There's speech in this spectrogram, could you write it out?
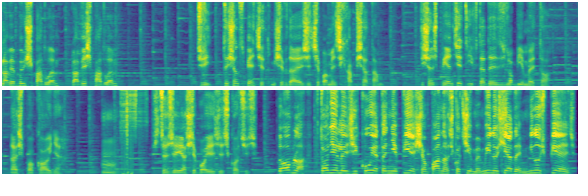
Prawie bym spadłem, prawie spadłem. Czyli 1500 mi się wydaje, że trzeba mieć hapsia tam. 1500 i wtedy zrobimy to. Na spokojnie. Hmm. Szczerze, ja się boję gdzieś skoczyć. Dobra, kto nie lezikuje, ten nie pije szampana, skocimy. Minus 1, minus 5,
